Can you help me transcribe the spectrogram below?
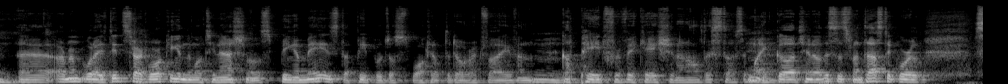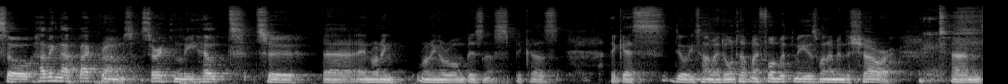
uh, I remember when I did start working in the multinationals, being amazed that people just walked out the door at five and mm. got paid for vacation and all this stuff. So, yeah. My God, you know, this is fantastic world. So having that background certainly helped to uh, in running running our own business because. I guess the only time I don't have my phone with me is when I'm in the shower. And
